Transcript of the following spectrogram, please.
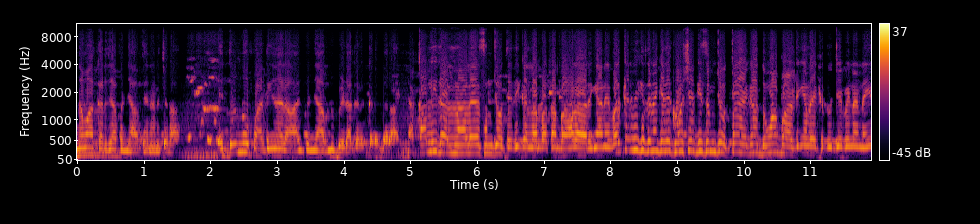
ਨਵਾਂ ਕਰਜ਼ਾ ਪੰਜਾਬ ਤੇ ਇਹਨਾਂ ਨੇ ਚੜਾ ਇਹ ਦੋਨੋਂ ਪਾਰਟੀਆਂ ਦਾ ਰਾਜ ਪੰਜਾਬ ਨੂੰ ਬੇੜਾ ਕਰ ਕਰਨ ਦਾ ਰਾਜ ਅਕਾਲੀ ਦਲ ਨਾਲ ਸਮਝੌਤੇ ਦੀ ਗੱਲਾਂ ਬਾਤਾਂ ਬਾਹਰ ਆ ਰਹੀਆਂ ਨੇ। ਵਰਕਰ ਵੀ ਕਿਤੇ ਨਾ ਕਿਤੇ ਖੁਸ਼ ਹੈ ਕਿ ਸਮਝੌਤਾ ਹੈਗਾ ਦੋਵਾਂ ਪਾਰਟੀਆਂ ਦਾ ਇੱਕ ਦੂਜੇ ਬਿਨਾਂ ਨਹੀਂ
